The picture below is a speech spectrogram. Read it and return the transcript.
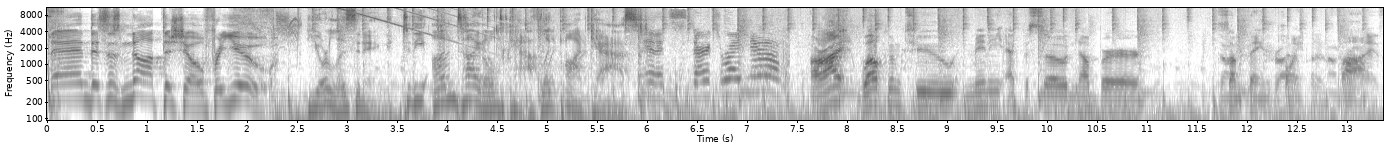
then this is not the show for you. You're listening to the Untitled Catholic Podcast. And it starts right now. All right, welcome to mini episode number something even try to point put a number on five.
